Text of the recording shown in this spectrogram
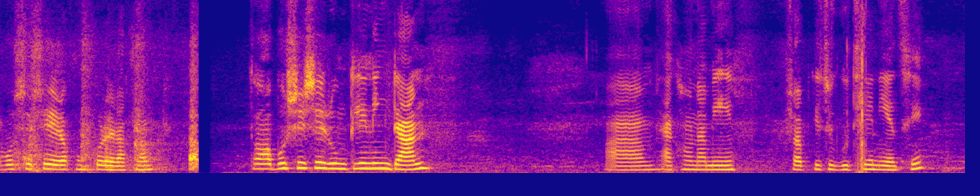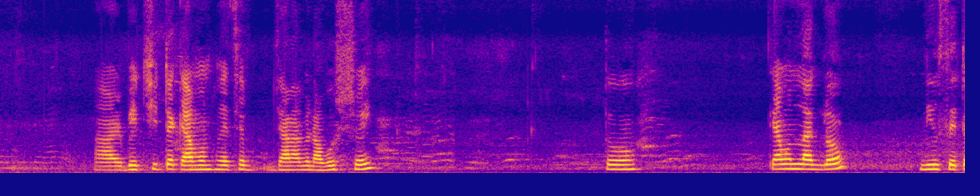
অবশেষে এরকম করে রাখলাম। তো অবশেষে রুম ক্লিনিং ডান এখন আমি সব কিছু গুছিয়ে নিয়েছি। আর বেডশিটটা কেমন হয়েছে জানাবেন অবশ্যই। তো কেমন লাগল নিউ সেট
